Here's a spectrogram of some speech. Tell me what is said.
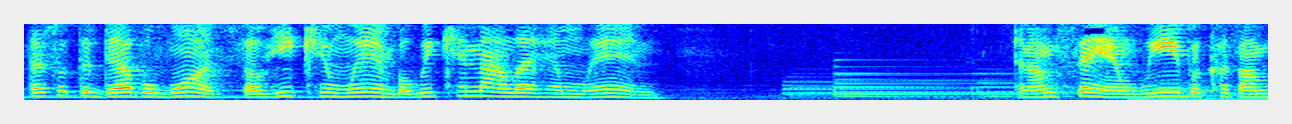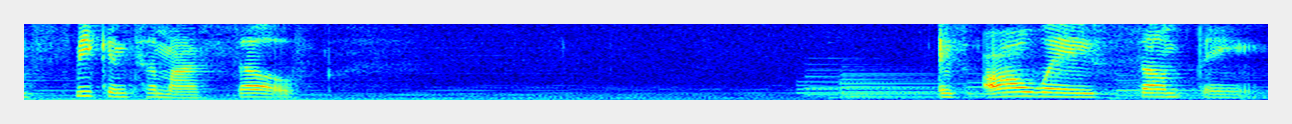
That's what the devil wants. So he can win, but we cannot let him win. And I'm saying we because I'm speaking to myself. It's always something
